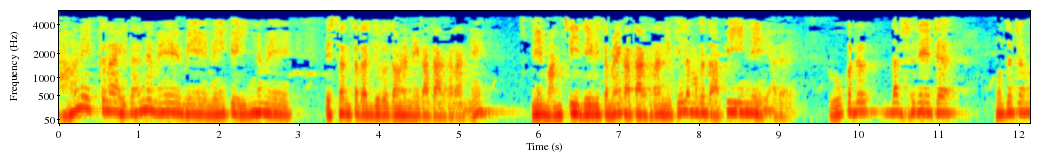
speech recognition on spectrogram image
අහන එක්කන හිතන්නේ මේ මේ මේකේ ඉන්න මේ විස්සන්ත රජුර තමයි මේ කතා කරන්නේ. මේ മന്ത്രി දේවි තමයි කතා කරන්නේ කියලා මොකද අපි ඉන්නේ අර රූකඩ දර්ශනයේට හොඳටම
